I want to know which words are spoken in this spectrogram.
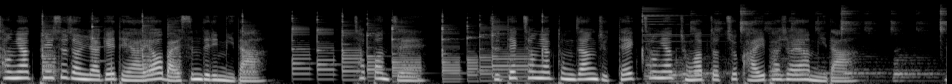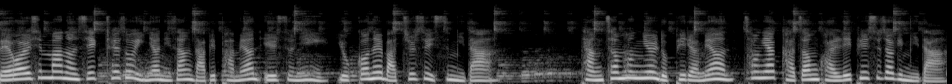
청약 필수 전략에 대하여 말씀드립니다. 첫 번째, 주택청약통장 주택 청약 종합저축 가입하셔야 합니다. 매월 10만원씩 최소 2년 이상 납입하면 1순위 요건을 맞출 수 있습니다. 당첨 확률 높이려면 청약 가점 관리 필수적입니다.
